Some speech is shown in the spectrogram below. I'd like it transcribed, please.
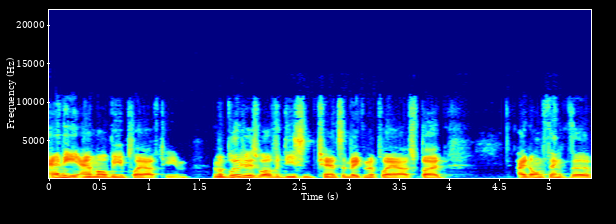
any MLB playoff team. And the Blue Jays will have a decent chance of making the playoffs, but I don't think the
